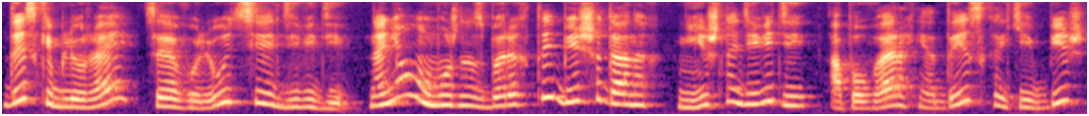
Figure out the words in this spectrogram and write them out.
Диски Blu-ray – це еволюція DVD. На ньому можна зберегти більше даних, ніж на DVD, а поверхня диска є більш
